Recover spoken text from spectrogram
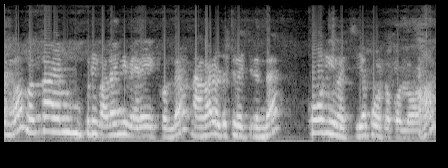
வெங்காயமும் வெங்காயம் இப்படி வதங்கி விரையக்குள்ள நாங்கள் எடுத்து வச்சிருந்த கோழி வச்சியை போட்டுக்கொள்ளுவோம்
